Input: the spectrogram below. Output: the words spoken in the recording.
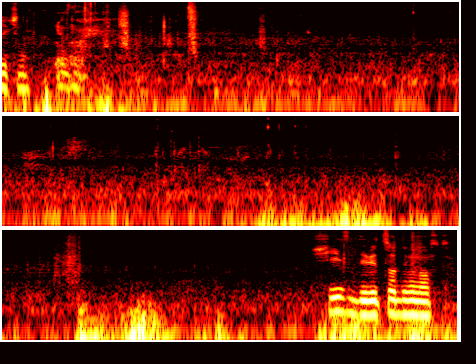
отлично. Шесть девятьсот девяносто.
